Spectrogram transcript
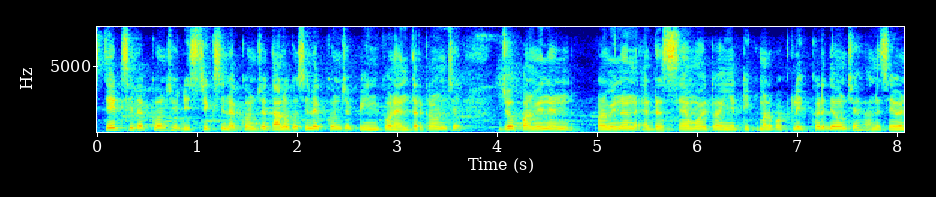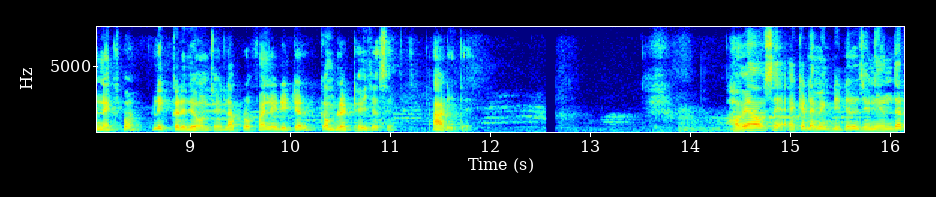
સ્ટેટ સિલેક્ટ કરવાનું છે ડિસ્ટ્રિક્ટ સિલેક્ટ કરવાનું છે, તાલુકો સિલેક્ટ કરવાનું છે પિનકોડ એન્ટર કરવાનું છે. જો પરમિનન્ટ પરમિનન્ટ એડ્રેસ સેમ હોય તો અહીંયા ટિક માર્ક પર ક્લિક કરી દેવાનું છે અને સેવન નેક્સ્ટ પર ક્લિક કરી દેવાનું છે. એટલે આ પ્રોફાઇલની ડિટેલ કમ્પ્લીટ થઈ જશે. આ રીતે. હવે આવશે એકેડેમિક ડિટેલ જેની અંદર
